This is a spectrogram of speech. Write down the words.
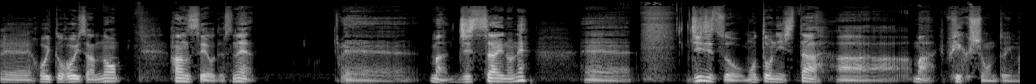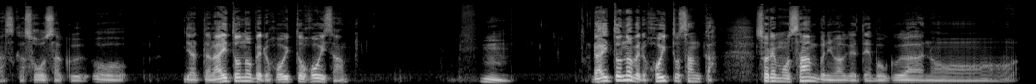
えー、ホイトホイさんの反省をですね、えー、まあ、実際のね、えー、事実を元にした、あまあ、フィクションといいますか、創作をやったライトノベルホイトホイさんうん。ライトノベルホイットさんか。それも3部に分けて僕があの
